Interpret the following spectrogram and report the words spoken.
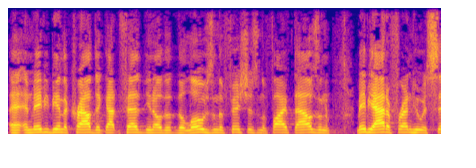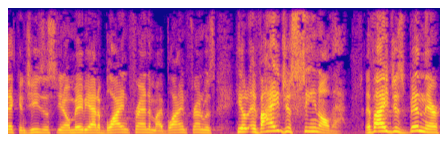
and maybe be in the crowd that got fed, you know, the, the loaves and the fishes and the 5,000. Maybe I had a friend who was sick and Jesus, you know, maybe I had a blind friend and my blind friend was healed. If I had just seen all that, if I had just been there,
